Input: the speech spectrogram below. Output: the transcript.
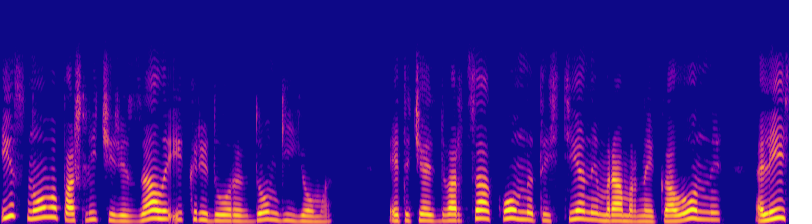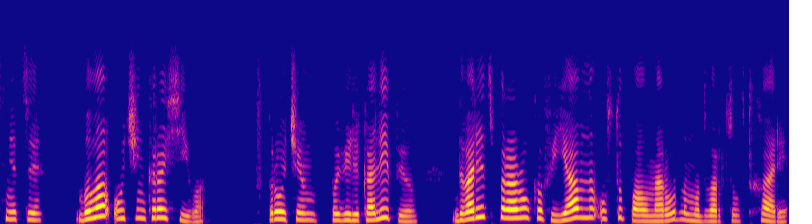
и снова пошли через залы и коридоры в дом Гийома. Эта часть дворца, комнаты, стены, мраморные колонны, лестницы была очень красива. Впрочем, по великолепию дворец пророков явно уступал народному дворцу в Тхаре.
